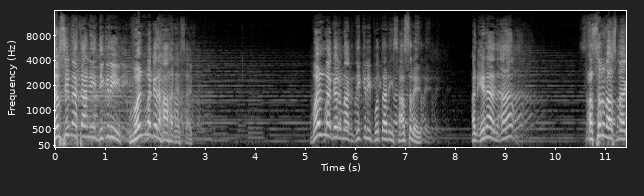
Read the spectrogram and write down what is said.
નરસિંહ મહેતાની દીકરી વડનગર હારે સાહેબ. વડનગરમાં દીકરી પોતાની સાસરે અને એના આ સાસરવાસમાં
